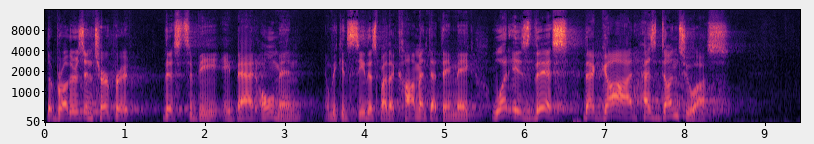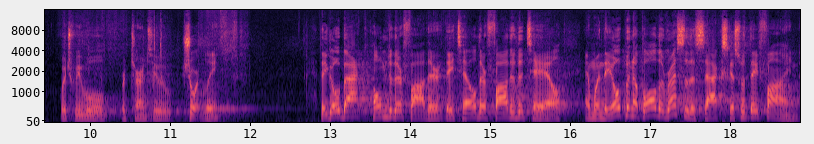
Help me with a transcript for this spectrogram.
The brothers interpret this to be a bad omen, and we can see this by the comment that they make What is this that God has done to us? Which we will return to shortly. They go back home to their father, they tell their father the tale, and when they open up all the rest of the sacks, guess what they find?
